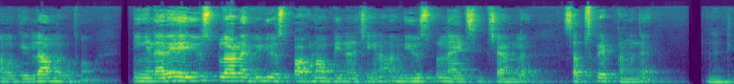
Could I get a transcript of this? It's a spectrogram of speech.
நமக்கு இல்லாமல் இருக்கும். நீங்கள் நிறைய யூஸ்ஃபுல்லான வீடியோஸ் பார்க்கணும் அப்படின்னு நினச்சிங்கன்னா நம்ம யூஸ்ஃபுல் நைட் சிக்ஸ் சேனலை சப்ஸ்கிரைப் பண்ணுங்கள் நன்றி.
